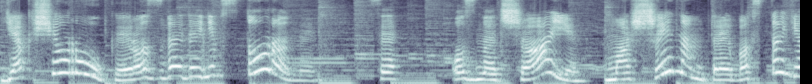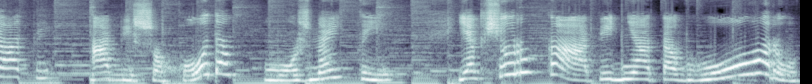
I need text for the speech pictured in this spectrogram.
Якщо руки розведені в сторони, це означає, машинам треба стояти, а пішоходам можна йти. Якщо рука піднята вгору,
